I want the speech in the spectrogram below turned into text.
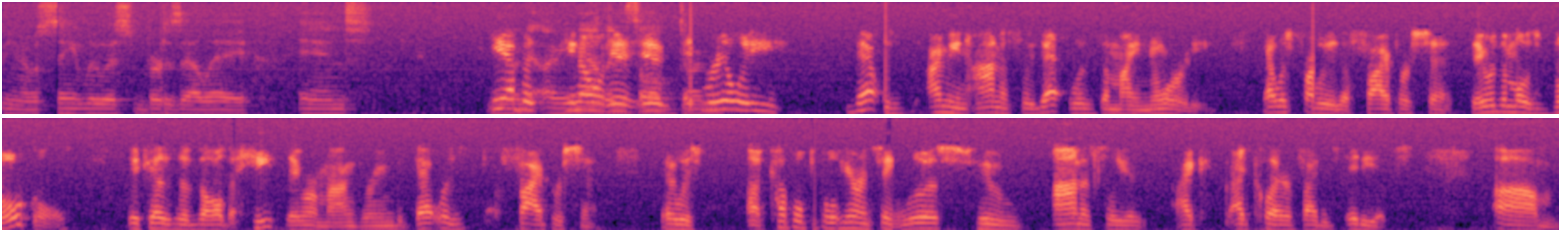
you know, St. Louis versus LA, and yeah, know, but I mean, you know, it, it, it really that was. I mean, honestly, that was the minority. That was probably the five percent. They were the most vocal because of all the hate they were mongering, but that was five percent. There was a couple people here in St. Louis who honestly I, I clarified as idiots. Um,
